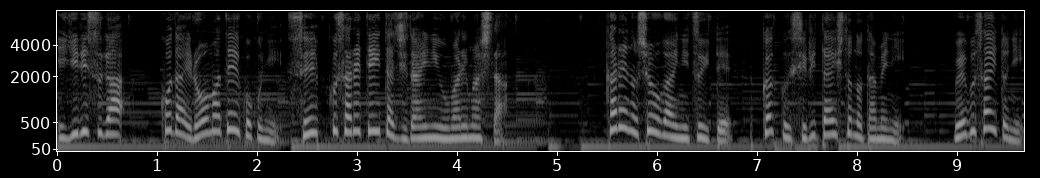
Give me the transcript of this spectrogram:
イギリスが 古代ローマ帝国に征服されていた時代に生まれました彼の生涯について深く知りたい人のためにウェブサイトに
